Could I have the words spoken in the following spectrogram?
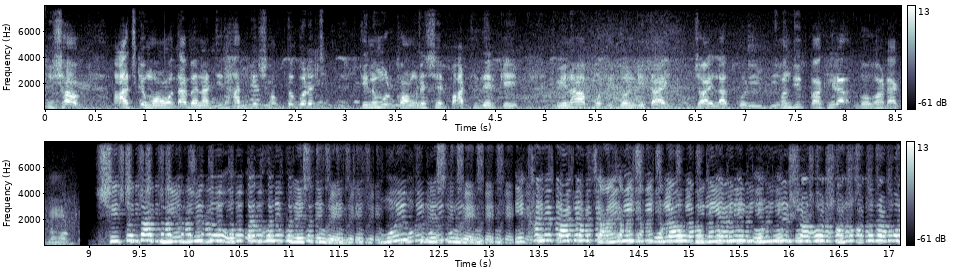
কৃষক আজকে মমতা ব্যানার্জির হাতকে শক্ত করেছে। তৃণমূল কংগ্রেসের প্রার্থীদেরকে বিনা প্রতিদ্বন্দ্বিতায় জয়লাভ করিয়ে দিয়ে সঞ্জিত পাখিরা, গোঘাট এক নম্বর শীততাপ নিয়ন্ত্রিত অত্যাধুনিক রেস্টুরেন্ট ময়ূখ রেস্টুরেন্ট এখানে পাবেন চাইনিজ পোলাও, বিরিয়ানি, তন্দুরি সহ সমস্ত রকম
